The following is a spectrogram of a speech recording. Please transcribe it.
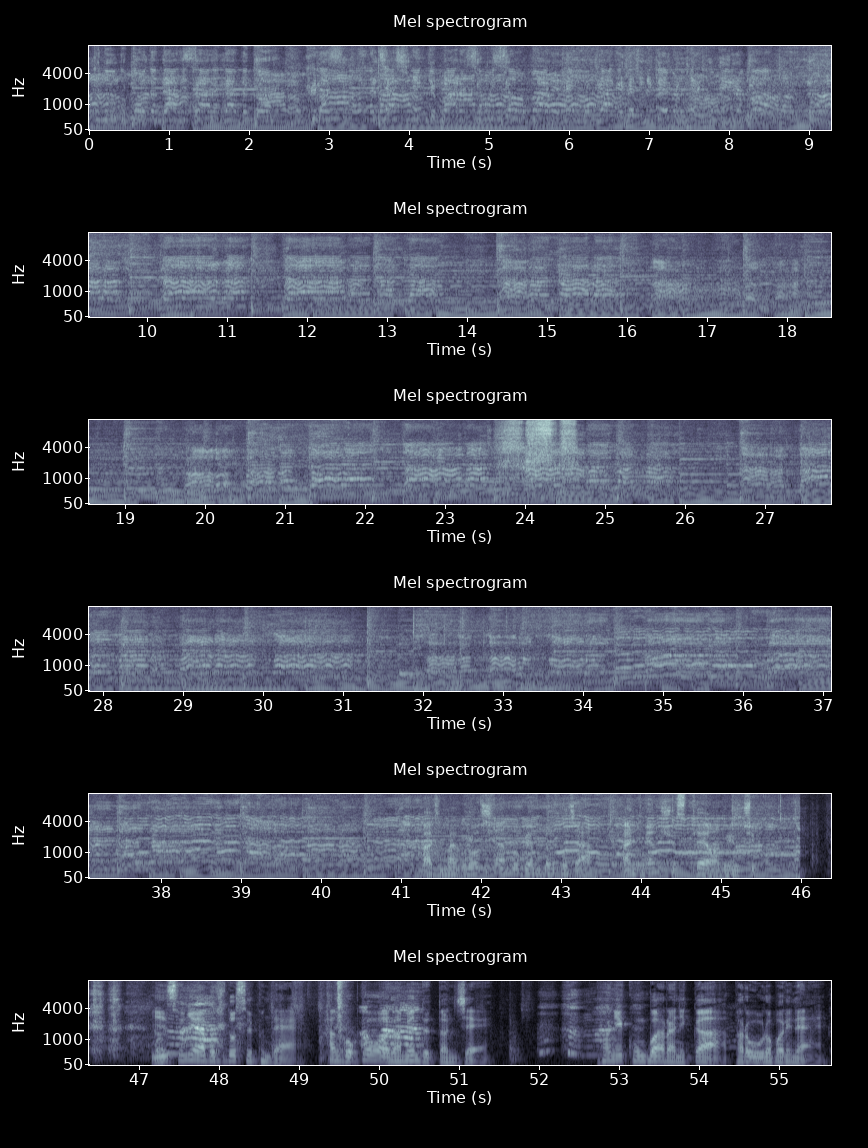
마지막으로 시한부병동 보자. 아니면 어부 60 이순이 아버지도 슬픈데 한 곡도 원하면 듣던지. 형이 공부하라니까 바로 울어버리네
